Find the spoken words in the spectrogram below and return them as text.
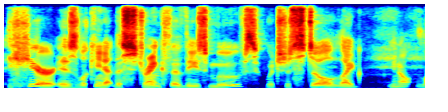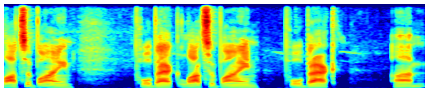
here is looking at the strength of these moves which is still like you know lots of buying. Pull back lots of buying. Pull back um,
